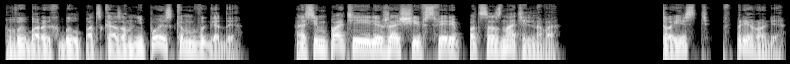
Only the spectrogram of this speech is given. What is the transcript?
Выбор их был подсказан не поиском выгоды, а симпатией, лежащей в сфере подсознательного, то есть в природе.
